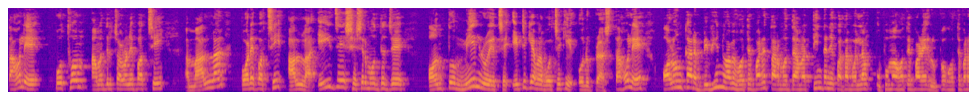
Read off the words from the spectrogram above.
তাহলে প্রথম আমাদের চরণে পাচ্ছি মাল্লা, পরে পাচ্ছি আল্লাহ। এই যে শেষের মধ্যে যে অন্ত মিল রয়েছে, এটিকে আমরা বলছি কি অনুপ্রাস। তাহলে অলঙ্কার বিভিন্নভাবে হতে পারে, তার মধ্যে আমরা তিনটা নিয়ে কথা বললাম, উপমা হতে পারে, রূপক হতে পারে,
